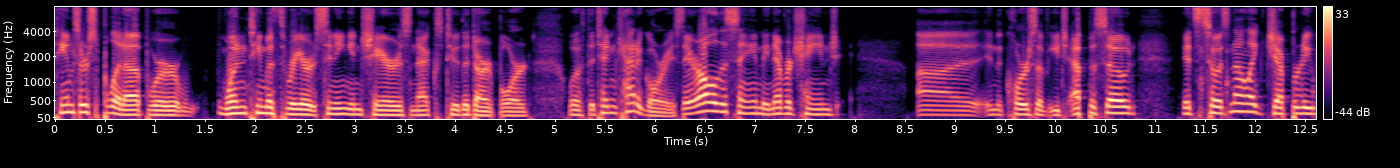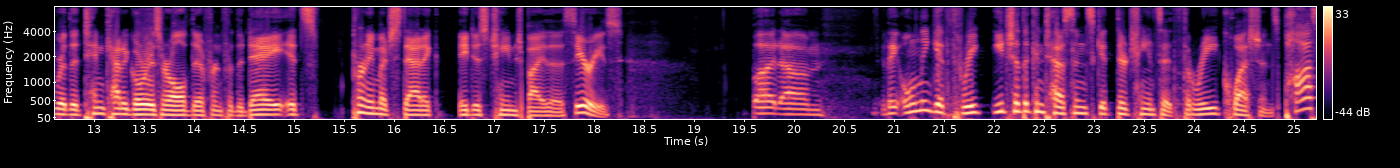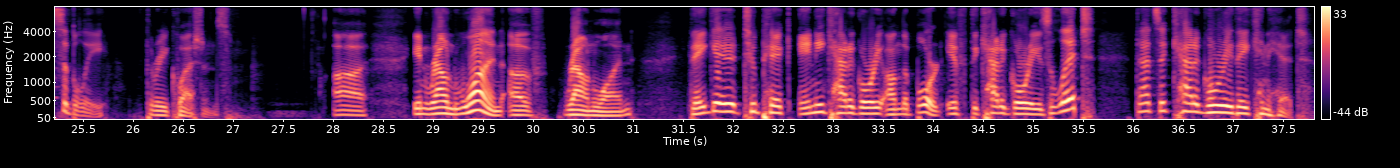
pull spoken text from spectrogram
teams are split up where one team of three are sitting in chairs next to the dartboard with the 10 categories. They are all the same, they never change uh, in the course of each episode. It's so it's not like Jeopardy where the 10 categories are all different for the day. It's pretty much static. They just change by the series. But um they only get 3 each of the contestants get their chance at 3 questions, possibly 3 questions uh, in round one of round one, they get to pick any category on the board. If the category is lit, that's a category they can hit.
